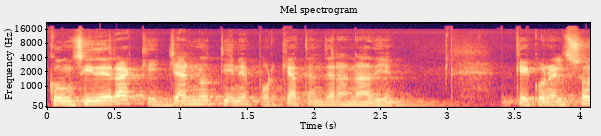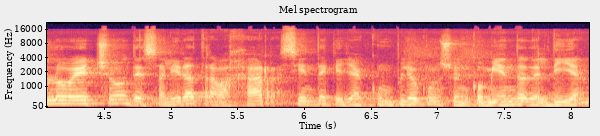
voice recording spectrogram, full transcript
considera que ya no tiene por qué atender a nadie, que con el solo hecho de salir a trabajar siente que ya cumplió con su encomienda del día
